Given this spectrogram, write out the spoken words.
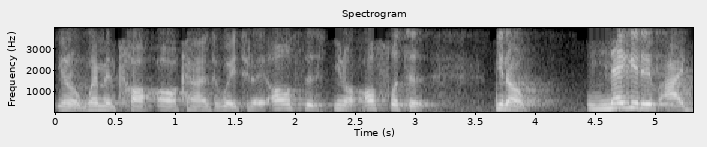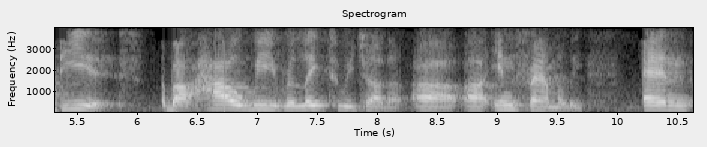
you know, women talk all kinds of ways today, all this, you know, all sorts of, you know, negative ideas about how we relate to each other uh, uh, in family. And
